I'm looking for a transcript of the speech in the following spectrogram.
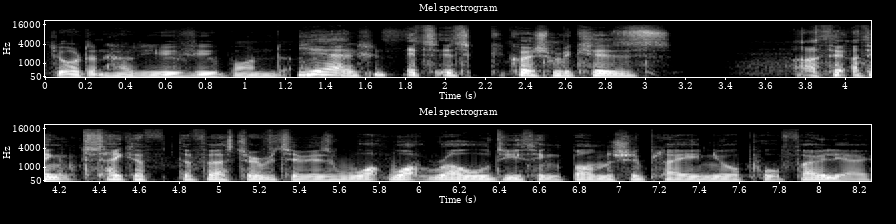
Jordan, how do you view bond allocation? Yeah, it's, it's a good question because I think I think to take a, the first derivative is what what role do you think bonds should play in your portfolio?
